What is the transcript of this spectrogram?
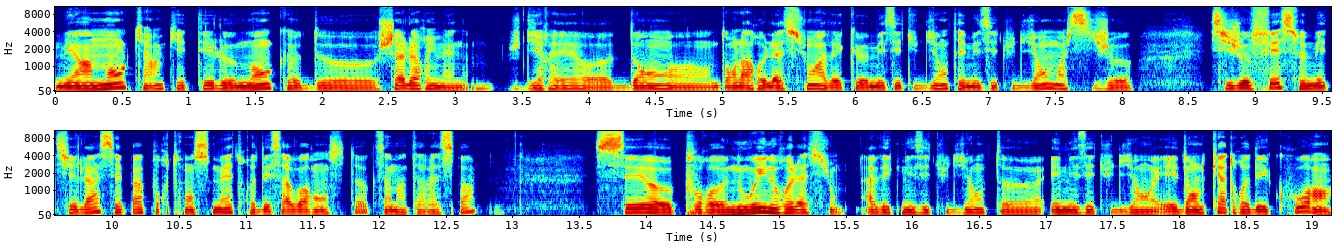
mais un manque hein, qui était le manque de chaleur humaine, je dirais, euh, dans, dans la relation avec euh, mes étudiantes et mes étudiants. Moi, si je, si je fais ce métier-là, c'est pas pour transmettre des savoirs en stock, ça m'intéresse pas. C'est euh, pour nouer une relation avec mes étudiantes et mes étudiants. Et dans le cadre des cours,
